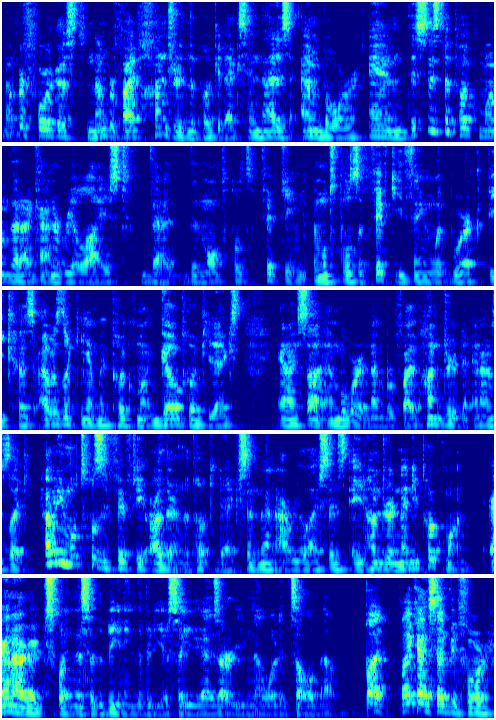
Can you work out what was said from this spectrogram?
Number 4 goes to number 500 in the Pokedex, and that is Emboar. And this is the Pokemon that I kind of realized that the multiples of 50, the multiples of 50 thing would work because I was looking at my Pokemon Go Pokedex, and I saw Emboar at number 500, and I was like, how many multiples of 50 are there in the Pokedex? And then I realized there's 890 Pokemon. And I explained this at the beginning of the video, so you guys already know what it's all about. But, like I said before,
